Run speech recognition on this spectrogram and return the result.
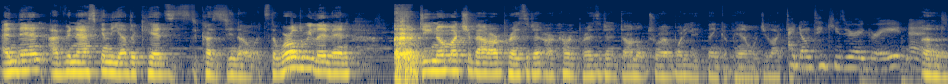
And then I've been asking the other kids, because, you know, it's the world we live in. Do you know much about our president, our current president, Donald Trump? What do you think of him? Would you like to? I don't think he's very great, and Uh.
